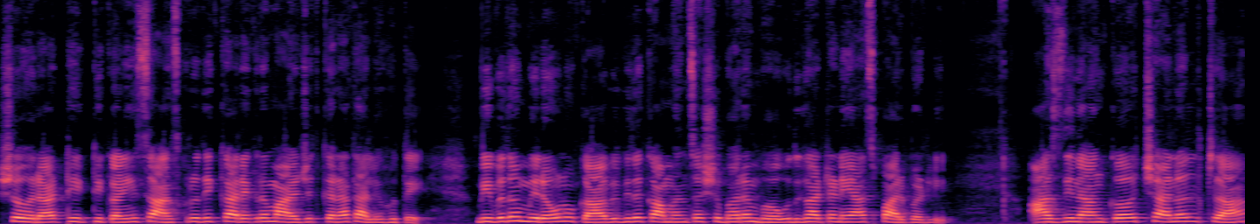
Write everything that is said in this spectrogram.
शहरात ठिकठिकाणी सांस्कृतिक कार्यक्रम आयोजित करण्यात आले होते. विविध मिरवणुका विविध कामांचा शुभारंभ उद्घाटने आज पार पडली. आज दिनांक चॅनलच्या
